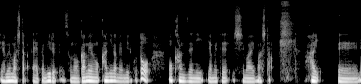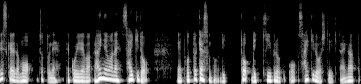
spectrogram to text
やめました。えっ、と、見る、その画面を、管理画面を見ることを、もう完全にやめてしまいました。はい。えーですけれども、ちょっとね、手こ入れは、来年はね、再起動、えーポッドキャストのリとリッキーブログを再起動していきたいなと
